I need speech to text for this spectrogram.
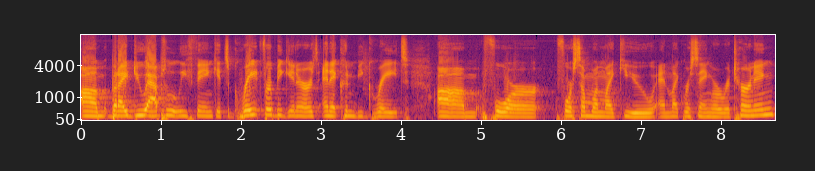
Um, but I do absolutely think it's great for beginners and it can be great um, for for someone like you. And like we're saying, we're returning.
